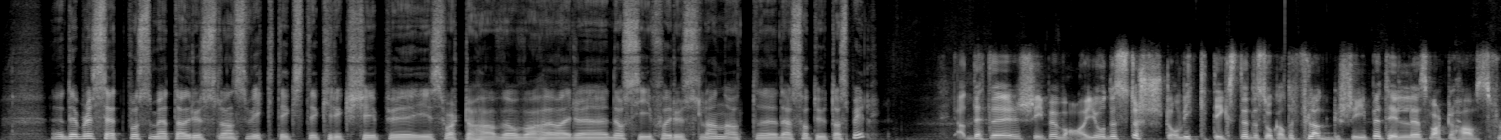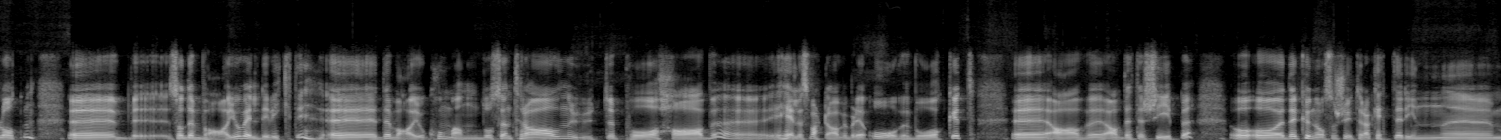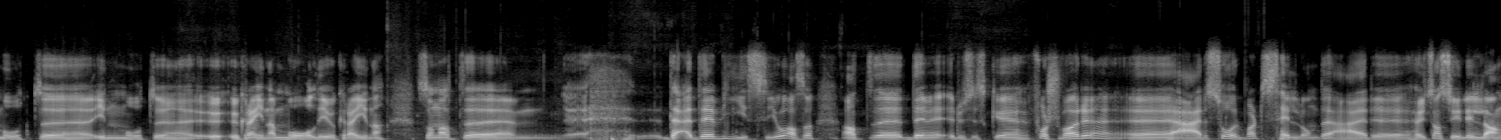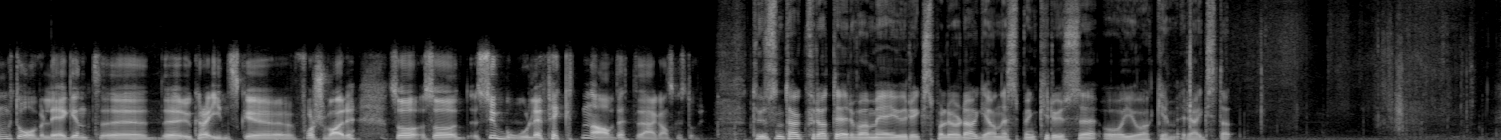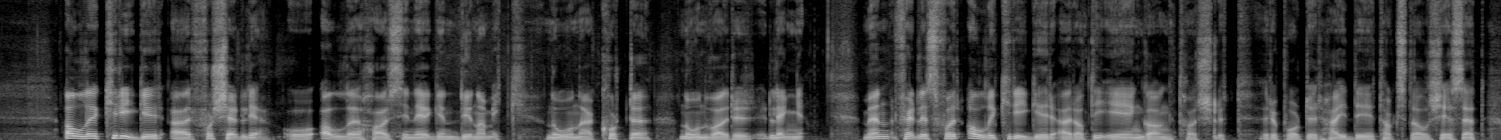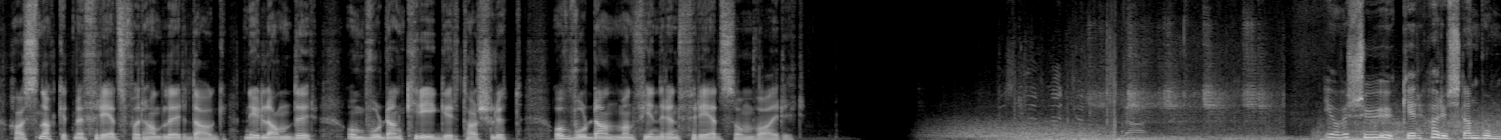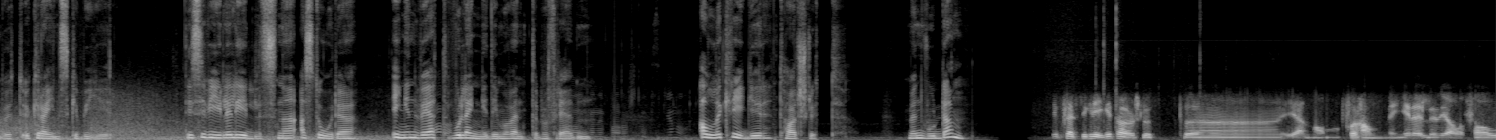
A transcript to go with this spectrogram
Det ble sett på som et av Russlands viktigste krigsskip i Svartehavet, og hva har det å si for Russland at det er satt ut av spill? Ja, dette skipet var jo det største og viktigste, det såkalte flaggskipet til Svartehavsflåten. Eh, så det var jo veldig viktig. Eh, det var jo kommandosentralen ute på havet. Eh, hele Svartehavet ble overvåket av, av dette skipet. Og, og, det kunne også skyte raketter inn mot, inn mot Ukraina, mål i Ukraina. Sånn at det, det viser jo altså at det russiske forsvaret eh, er sårbart, selv om det er eh, høyst sannsynlig langt overlegent eh, det ukrainske forsvaret. Så, så symboleffekten av dette er ganske stor. Tusen takk for at dere var med i Urix på lørdag, Jan Espen Kruse og Joakim Reigstad. Alle kriger er forskjellige, og alle har sin egen dynamikk. Noen er korte, noen varer lenge. Men felles for alle kriger er at de en gang tar slutt. Reporter Heidi Taksdal Skjeseth har snakket med fredsforhandler Dag Nylander om hvordan kriger tar slutt, og hvordan man finner en fred som varer. I over sju uker har Russland bombet ukrainske byer. De sivile lidelsene er store, ingen vet hvor lenge de må vente på freden. Alle kriger tar slutt. Men hvordan? De fleste kriger tar jo slutt uh, gjennom forhandlinger, eller i alle fall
